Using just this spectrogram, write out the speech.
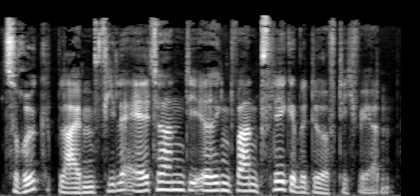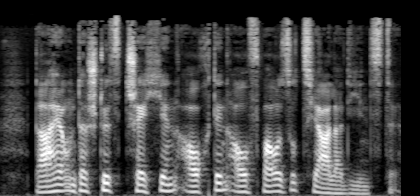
Zurück bleiben viele Eltern, die irgendwann pflegebedürftig werden. Daher unterstützt Tschechien auch den Aufbau sozialer Dienste.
